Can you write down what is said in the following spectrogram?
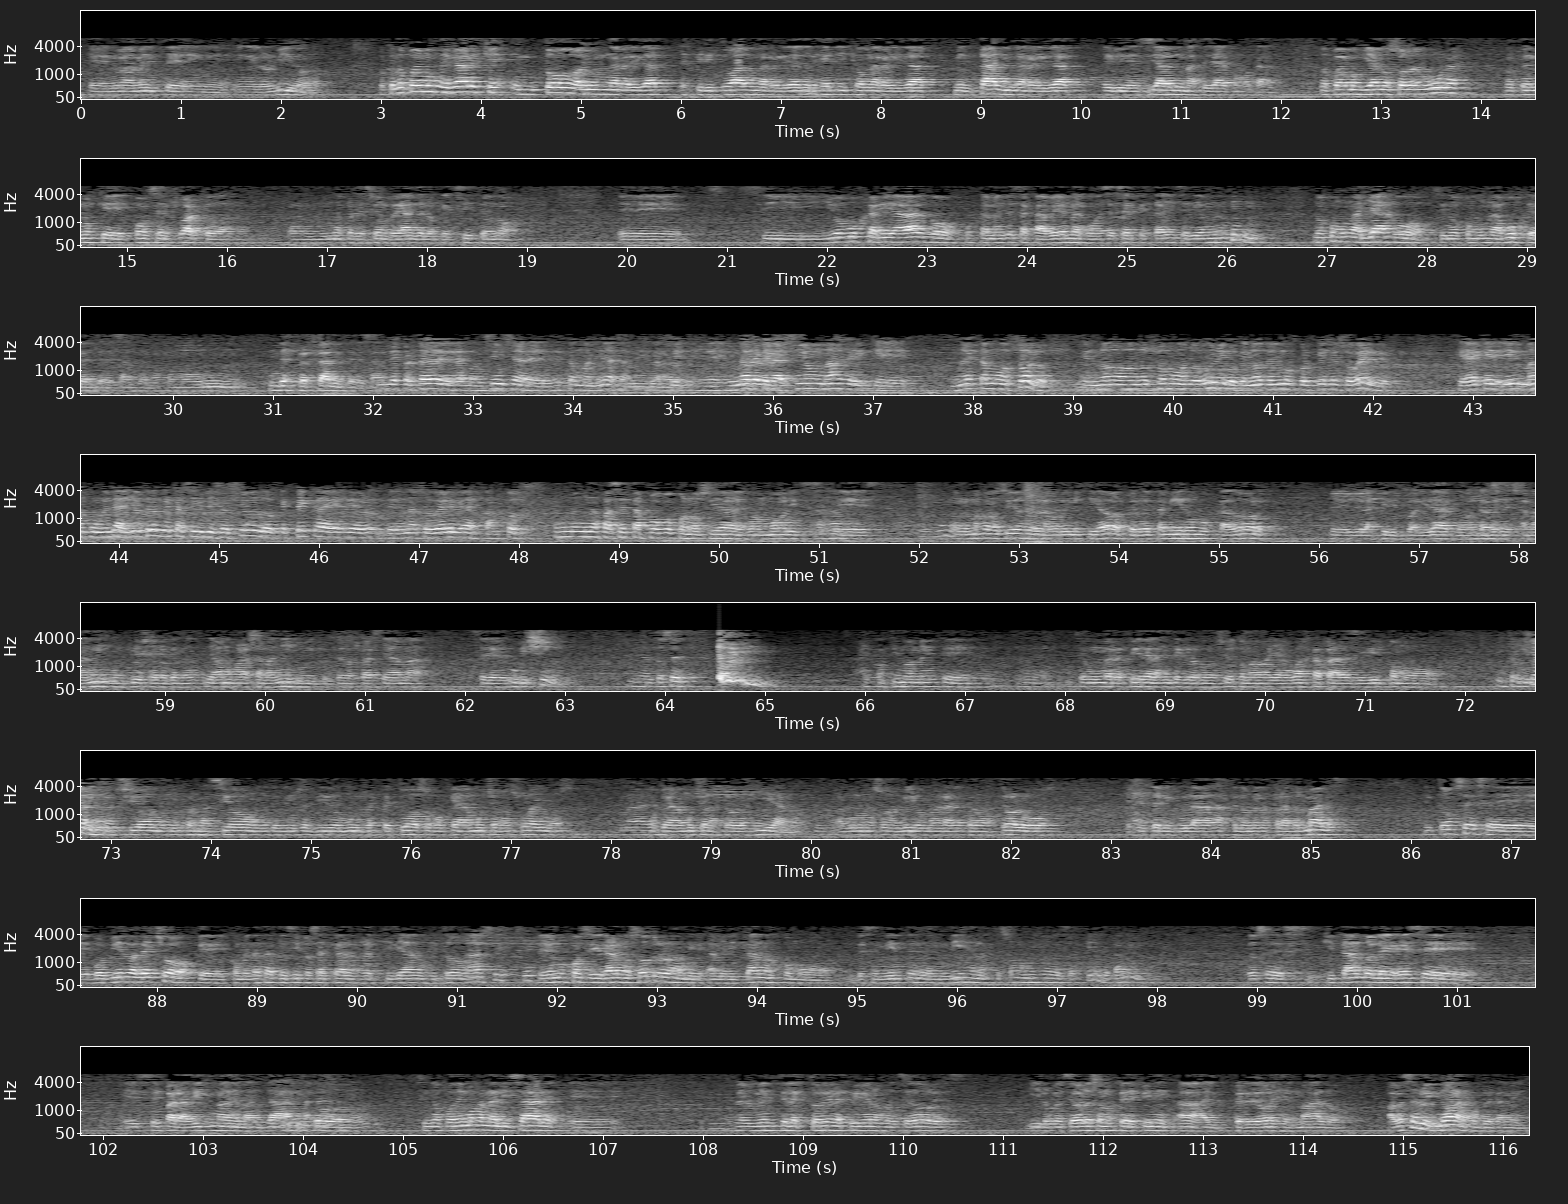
eh, nuevamente en, el olvido, ¿no? Lo que no podemos negar es que en todo hay una realidad espiritual, una realidad energética, una realidad mental y una realidad evidenciable y material como tal. No podemos guiarnos solo en una, no tenemos que consensuar todas, una percepción real de lo que existe o no. Eh, si yo buscaría algo, justamente esa caverna con ese ser que está ahí, sería un, no como un hallazgo, sino como una búsqueda interesante, ¿no? como un, despertar interesante. Un despertar de la conciencia de, esta humanidad también, una revelación más de que no estamos solos, que no, no somos los únicos, que no tenemos por qué ser soberbios, que hay que ir más con humildad. Yo creo que esta civilización lo que peca es de, una soberbia espantosa. Una, faceta poco conocida de Juan Morris es, bueno, lo más conocido es el labor de investigador, pero él también era un buscador de, la espiritualidad, ¿no? a través del shamanismo, incluso lo que llamamos ahora shamanismo, y que lo cual se llama se, Ubishin. Entonces, es continuamente, eh, según me refiere a la gente que lo conoció, tomaba ayahuasca para recibir como instrucciones, instrucciones información, tenía un sentido muy respetuoso, confiaba mucho en los sueños, confiaba mucho en la astrología. ¿no? Algunos de sus amigos más grandes fueron astrólogos, gente vinculada a fenómenos paranormales. Entonces, eh, volviendo al hecho que comentaste al principio acerca de los reptilianos y todo, Ah, sí, sí. debemos considerar nosotros los ame- americanos como descendientes de indígenas que somos hijos de serpiente también. ¿no? Entonces, quitándole ese ese paradigma de maldad y todo, ¿no? si nos ponemos a analizar eh, realmente la historia la escriben los vencedores y los vencedores son los que definen, ah, el perdedor es el malo. A veces lo ignoran completamente,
